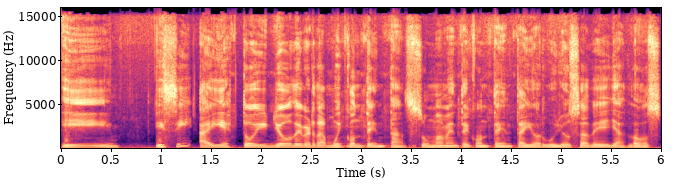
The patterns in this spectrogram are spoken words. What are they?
Y, y sí, ahí estoy yo de verdad muy contenta, sumamente contenta y orgullosa de ellas dos.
